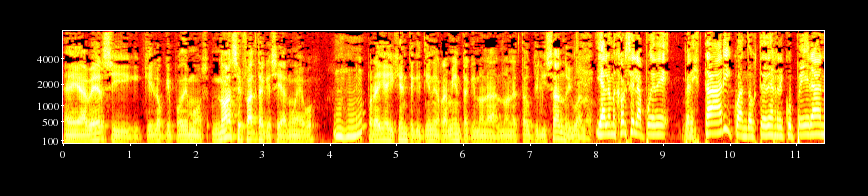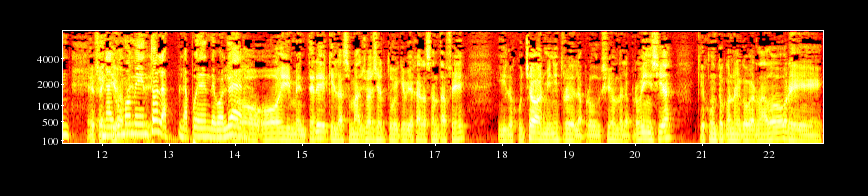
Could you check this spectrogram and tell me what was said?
eh, a ver si qué es lo que podemos. No hace falta que sea nuevo. Ujú. Por ahí hay gente que tiene herramienta que no la, no la está utilizando y bueno. Y a lo mejor se la puede prestar y cuando ustedes recuperan en algún momento la, la pueden devolver. Yo hoy me enteré que la semana, yo ayer tuve que viajar a Santa Fe y lo escuchaba al ministro de la producción de la provincia, que junto con el gobernador eh,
